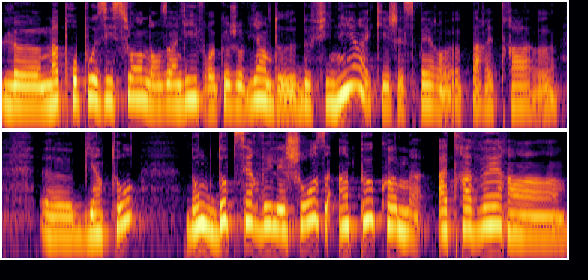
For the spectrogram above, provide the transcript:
ma proposition dans un livre que je viens de, finir et qui, j'espère, euh, paraîtra euh, euh, bientôt. Donc, d'observer les choses un peu comme à travers un,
